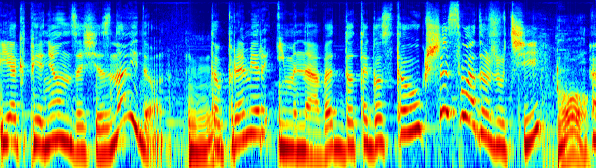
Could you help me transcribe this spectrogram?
i jak pieniądze się znajdą, Mhm. to premier im nawet do tego stołu krzesła dorzuci. O, A?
